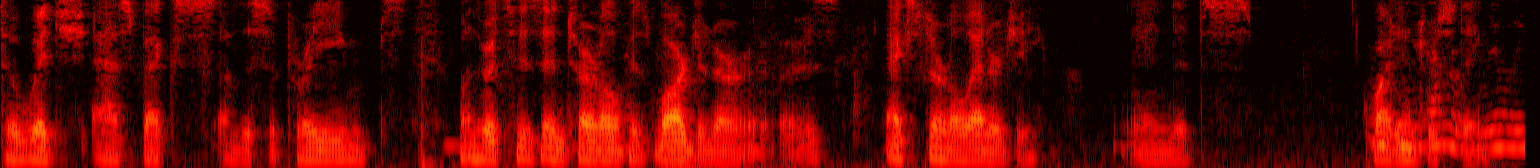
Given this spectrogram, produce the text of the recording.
to which aspects of the Supremes, whether it's his internal, his margin, or, his external energy. And it's quite interesting. Really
